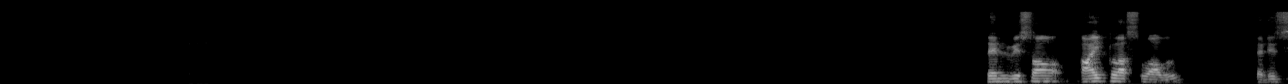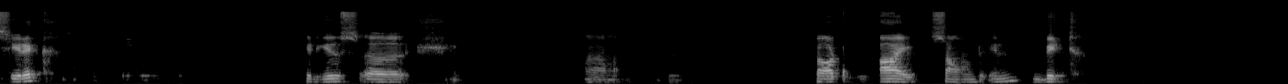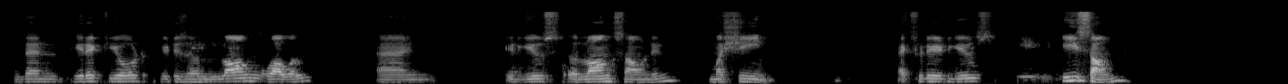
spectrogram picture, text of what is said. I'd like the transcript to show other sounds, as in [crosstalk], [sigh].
Then we saw I class vowel, that is Hirek. It gives uh, uh, short I sound in bit. Then Hirekyod, it is a long vowel and it gives a long sound in machine. Actually, it gives E sound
